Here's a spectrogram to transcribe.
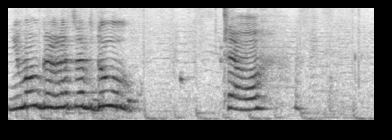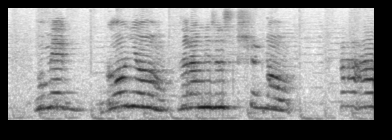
Nie mogę, lecę w dół! Czemu? Bo mnie gonią! Zaraz mnie zestrzelą! A!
